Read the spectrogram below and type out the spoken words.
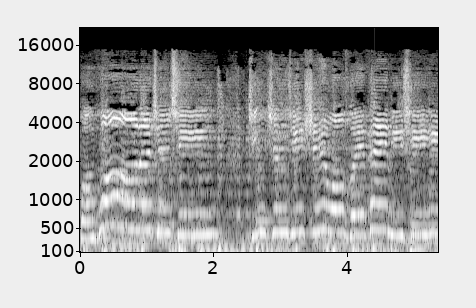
还我的真心今生今世我会陪你行。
